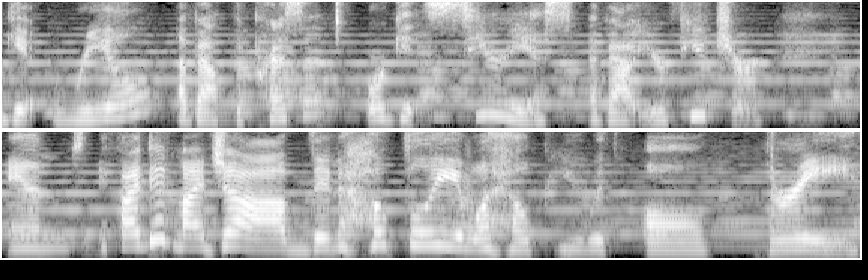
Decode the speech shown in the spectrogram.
get real about the present, or get serious about your future. And if I did my job, then hopefully it will help you with all three.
